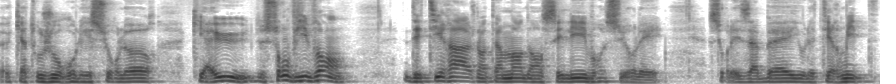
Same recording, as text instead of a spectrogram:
euh, qui a toujours roulé sur l'or, qui a eu de son vivant des tirages, notamment dans ses livres sur les, sur les abeilles ou les termites,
